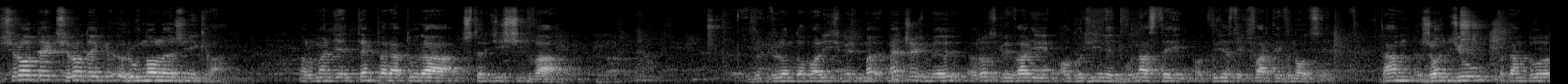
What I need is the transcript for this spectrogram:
środek, środek równoleżnika. Normalnie temperatura 42. Wy- Wylądowaliśmy, me- mecz rozgrywali o godzinie 12, o 24 w nocy. Tam rządził, bo tam były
